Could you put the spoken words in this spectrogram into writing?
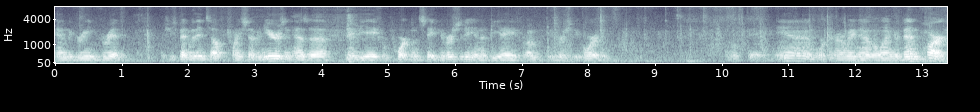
and the Green Grid. She's been with Intel for 27 years and has a- an MBA from Portland State University and a BA from University of Oregon. Okay, and working our way down the line to Ben Park.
